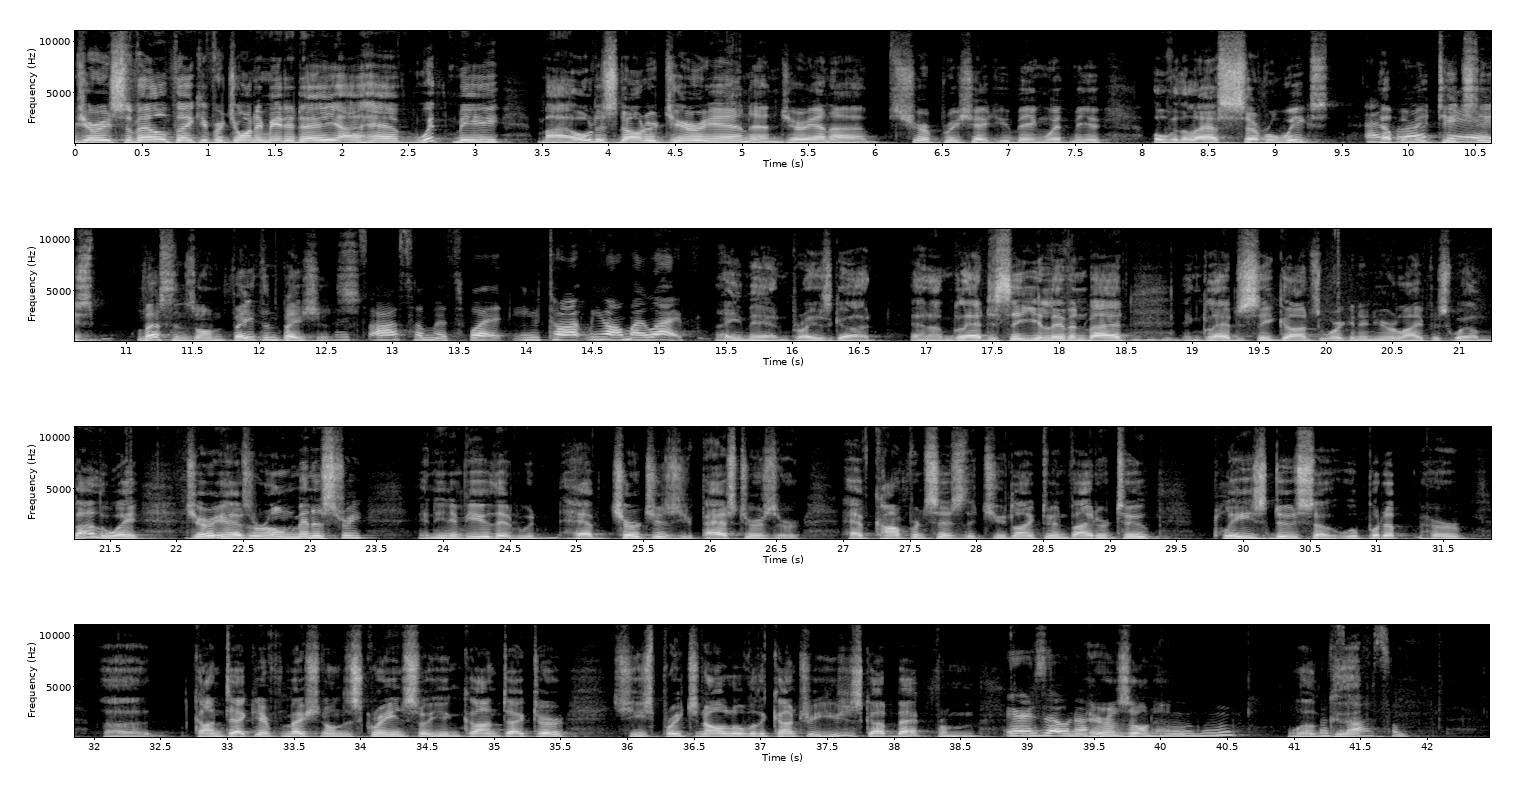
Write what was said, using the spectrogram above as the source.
I'm Jerry Savelle. Thank you for joining me today. I have with me my oldest daughter, Jerry Ann. And Jerry Ann, I sure appreciate you being with me over the last several weeks, I helping me teach it. these lessons on faith and patience. It's awesome. It's what you taught me all my life. Amen. Praise God. And I'm glad to see you living by it and glad to see God's working in your life as well. By the way, Jerry has her own ministry, and any of you that would have churches, your pastors, or have conferences that you'd like to invite her to, please do so. We'll put up her uh, contact information on the screen so you can contact her. She's preaching all over the country. You just got back from Arizona. Arizona. Mm-hmm. Well, good. That's good. awesome.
